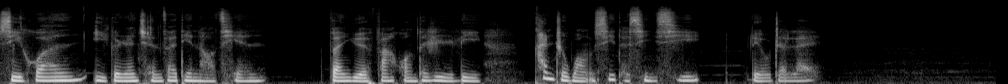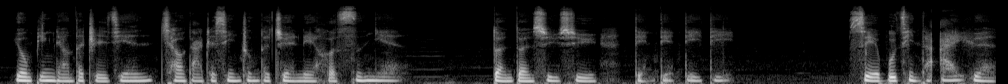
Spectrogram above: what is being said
喜欢一个人蜷在电脑前，翻阅发黄的日历，看着往昔的信息，流着泪，用冰凉的指尖敲打着心中的眷恋和思念，断断续续，点点滴滴，写不尽的哀怨，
